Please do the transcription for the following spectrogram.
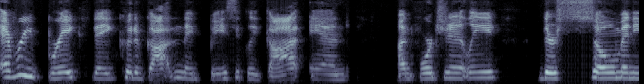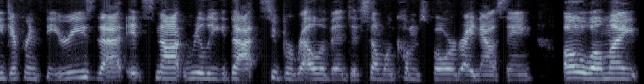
every break they could have gotten, they basically got. And unfortunately, there's so many different theories that it's not really that super relevant if someone comes forward right now saying oh well my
